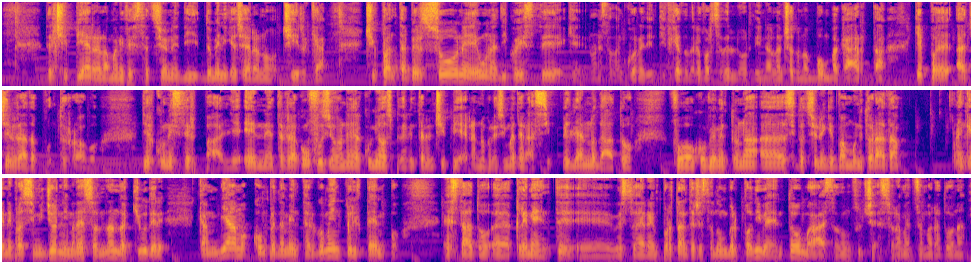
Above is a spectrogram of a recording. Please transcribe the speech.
del CPR la manifestazione di domenica c'erano circa 50 persone e una di queste che non è stata ancora identificata dalle forze dell'ordine ha lanciato una bomba carta che poi ha generato appunto il rogo di alcune sterpaglie. E tra la confusione alcuni ospiti all'interno del CPR hanno preso i materassi e gli hanno dato fuoco. Ovviamente una uh, situazione che va monitorata anche nei prossimi giorni, ma adesso andando a chiudere cambiamo completamente argomento, il tempo è stato eh, clemente, eh, questo era importante, c'è stato un bel po' di vento, ma è stato un successo la mezza maratona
